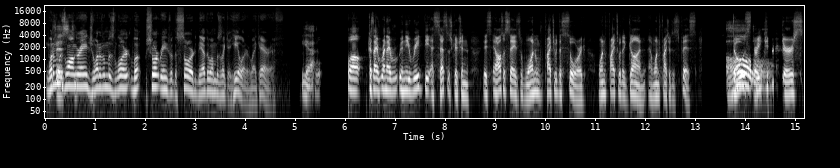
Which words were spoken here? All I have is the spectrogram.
One of them was long range, one of them was lor- lo- short range with a sword, and the other one was like a healer, like Aerith. yeah. Well, because I when I when you read the assess description, it's, it also says one fights with a sword, one fights with a gun, and one fights with his fist. Those three oh. characters,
